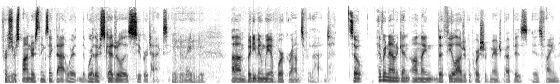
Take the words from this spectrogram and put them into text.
first mm. responders, things like that, where where their schedule is super taxing, mm-hmm, right? Mm-hmm. Um, but even we have workarounds for that. So every now and again, online, the theological portion of marriage prep is is fine.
